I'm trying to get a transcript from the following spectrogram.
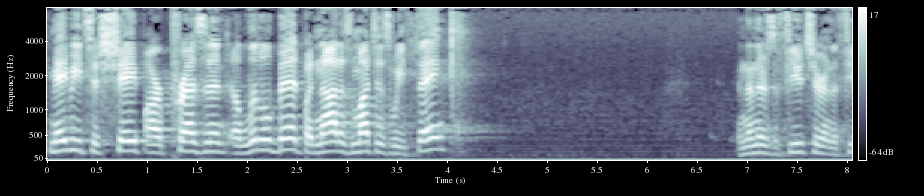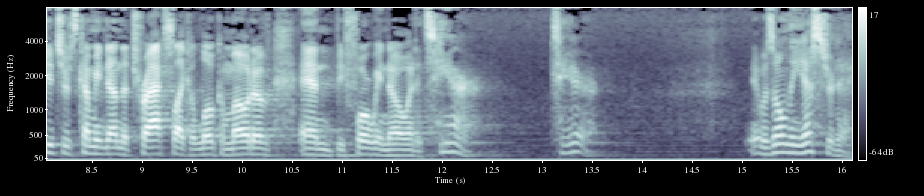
maybe to shape our present a little bit, but not as much as we think. And then there's the future, and the future's coming down the tracks like a locomotive, and before we know it, it's here. It's here. It was only yesterday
